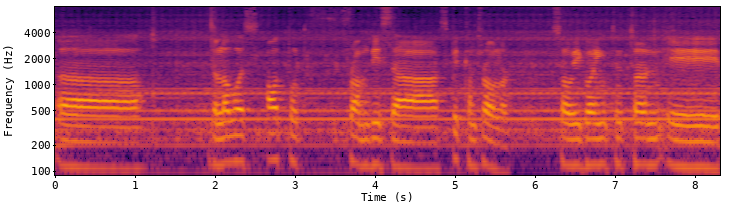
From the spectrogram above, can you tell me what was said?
uh, the lowest output from this uh, speed controller. So we're going to turn it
